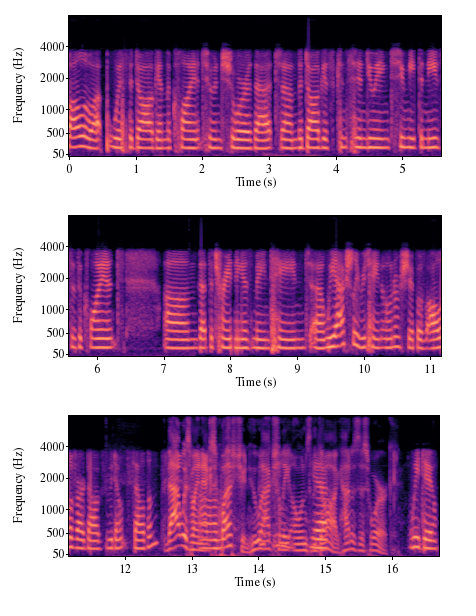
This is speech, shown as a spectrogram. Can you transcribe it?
follow up with the dog and the client to ensure that um, the dog is continuing to meet the needs of the client. Um, that the training is maintained. Uh, we actually retain ownership of all of our dogs. We don't sell them. That was my next Um, question. Who actually owns the yeah. dog? How does this work? We do.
